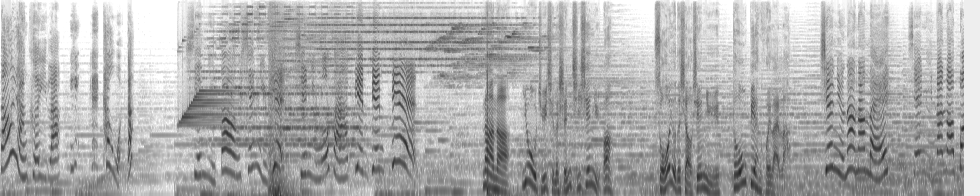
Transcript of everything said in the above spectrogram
当然可以啦！看我的，仙女棒，仙女变，仙女魔法变变变。娜娜又举起了神奇仙女棒，所有的小仙女都变回来了。仙女娜娜美，仙女娜娜棒，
